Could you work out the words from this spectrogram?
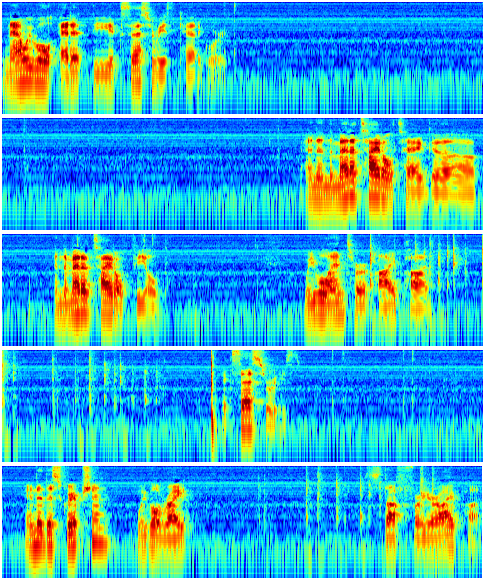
Now we will edit the accessories category. And in the meta title tag, uh, in the meta title field, we will enter iPod accessories. In the description, we will write stuff for your iPod.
